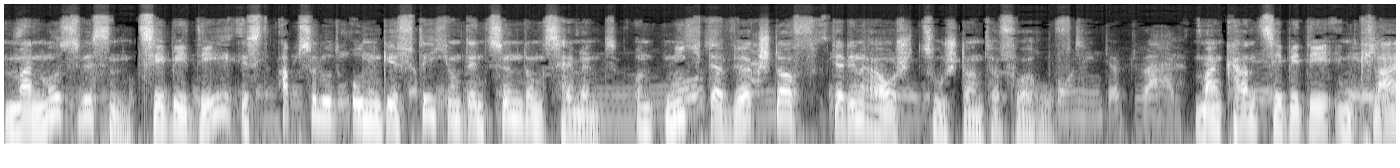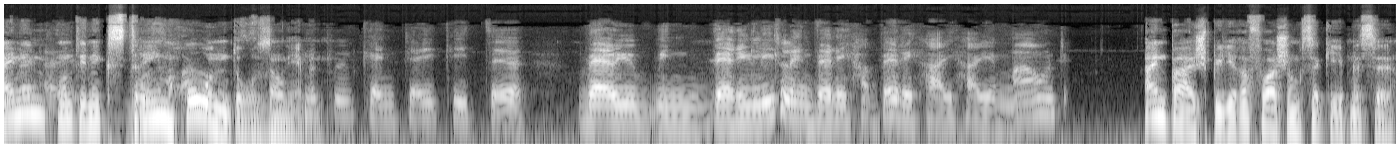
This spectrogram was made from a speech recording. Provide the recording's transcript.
Man muss wissen, CBD ist absolut ungiftig und entzündungshemmend und nicht der Wirkstoff, der den Rauschzustand hervorruft. Man kann CBD in kleinen und in extrem hohen Dosen nehmen. Ein Beispiel ihrer Forschungsergebnisse.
